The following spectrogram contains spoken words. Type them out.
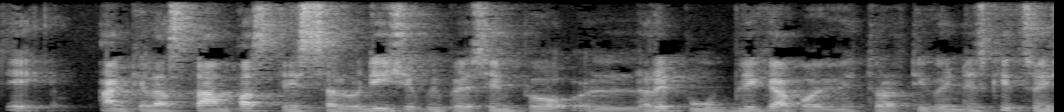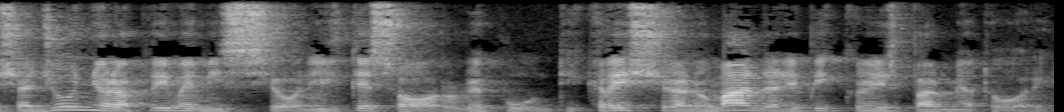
e anche la stampa stessa lo dice, qui per esempio Repubblica, poi vi metto l'articolo in descrizione, dice a giugno la prima emissione, il tesoro, due punti, cresce la domanda dei piccoli risparmiatori,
